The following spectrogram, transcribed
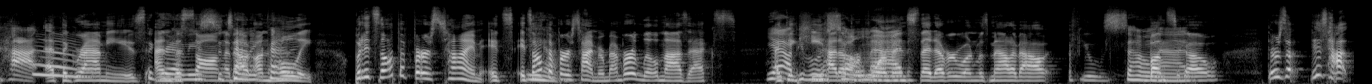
hat at the uh, Grammys The and Grammys the song about satanic panic. unholy. But it's not the first time. It's it's not Yeah. the first time. Remember Lil Nas X? Yeah, I think he had a performance mad. that everyone was mad about a few So months mad. ago. There's a this hat.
